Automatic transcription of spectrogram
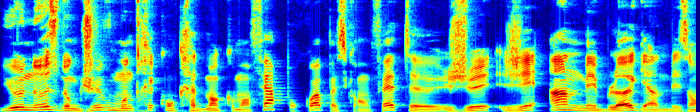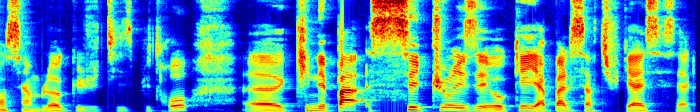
Yonos. Donc, je vais vous montrer concrètement comment faire. Pourquoi? Parce qu'en fait, euh, j'ai un de mes blogs, un de mes anciens blogs que j'utilise plus trop, euh, qui n'est pas sécurisé. Ok, il n'y a pas le certificat SSL.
